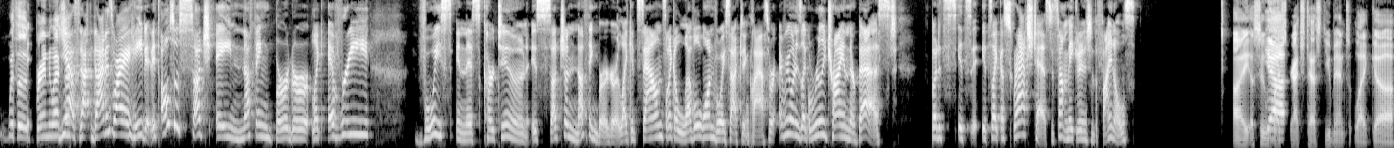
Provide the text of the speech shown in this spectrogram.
with a brand new accent. Yes, that that is why I hate it. It's also such a nothing burger. Like every voice in this cartoon is such a nothing burger. Like it sounds like a level 1 voice acting class where everyone is like really trying their best, but it's it's it's like a scratch test. It's not making it into the finals. I assume by scratch test you meant like uh,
